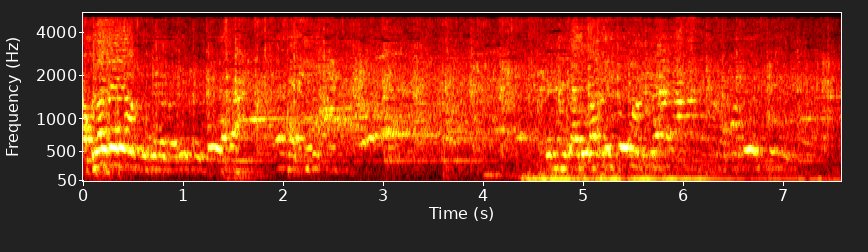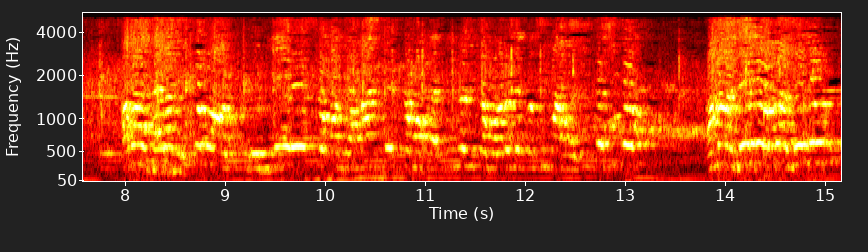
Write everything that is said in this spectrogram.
Aplausos porque lo de En Vamos a hablar como premieres, como diamantes, como platinos y como oro del próximo año. Chicos? Vamos a hacerlo, vamos a hacerlo.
